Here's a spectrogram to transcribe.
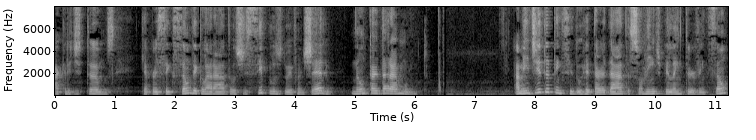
Acreditamos que a perseguição declarada aos discípulos do Evangelho não tardará muito. A medida tem sido retardada somente pela intervenção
